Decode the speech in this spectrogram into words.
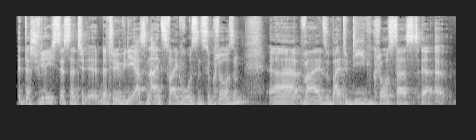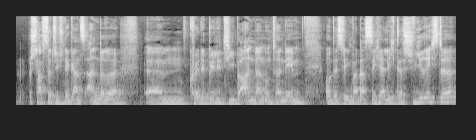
das Schwierigste ist nat natürlich irgendwie die ersten ein, zwei großen zu closen, äh, weil sobald du die geclosed hast, äh, schaffst natürlich eine ganz andere ähm, Credibility bei anderen Unternehmen. Und deswegen war das sicherlich das Schwierigste.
